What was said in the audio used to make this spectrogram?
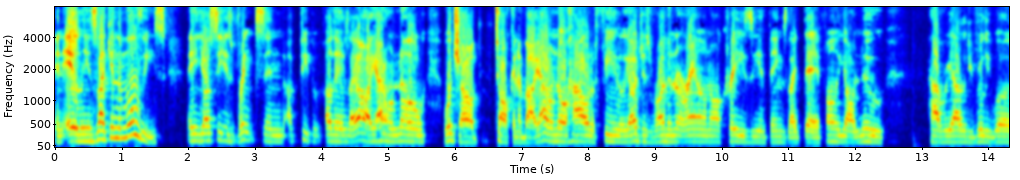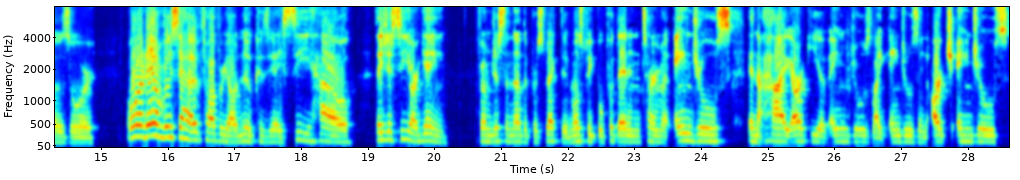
and aliens like in the movies. And y'all see his rinks and uh, people others like, oh, y'all don't know what y'all talking about. Y'all don't know how to feel. Y'all just running around all crazy and things like that. If only y'all knew how reality really was, or or they don't really say how however y'all knew because they see how they just see our game from just another perspective. Most people put that in term of angels and the hierarchy of angels, like angels and archangels,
